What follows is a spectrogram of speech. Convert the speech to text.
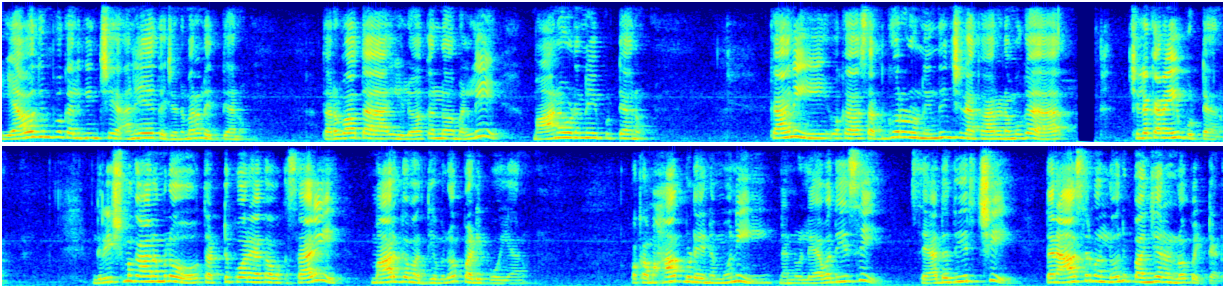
యావగింపు కలిగించే అనేక జన్మలను ఎత్తాను. తర్వాత ఈ లోకంలో మళ్ళీ మానవుడనే పుట్టాను. కానీ ఒక సద్గురును నిందించిన కారణముగా చిలకనై పుట్టాను. గ్రీష్మకాలంలో తట్టుకోలేక ఒకసారి మార్గమధ్యంలో పడిపోయాను. ఒక మహాత్ముడైన ముని నన్ను లేవదీసి సేదతీర్చి తన ఆశ్రమంలోని పంజరంలో పెట్టాడు.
